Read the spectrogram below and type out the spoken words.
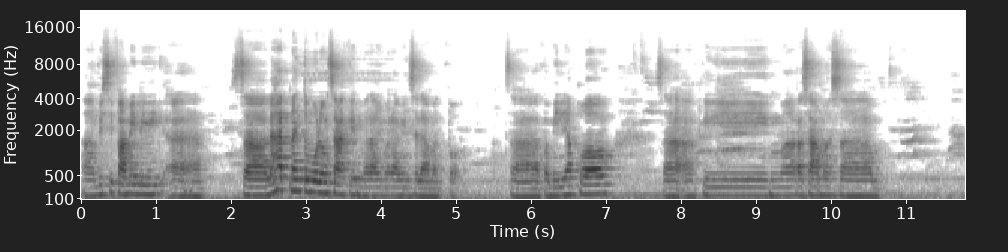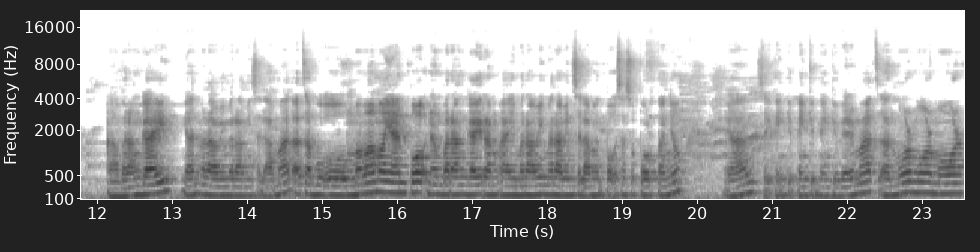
ah, BC Family, ah, sa lahat ng tumulong sa akin, maraming maraming salamat po. Sa pamilya ko, sa aking mga kasama sa ah, barangay. Yan, maraming maraming salamat. At sa buong mamamayan po ng barangay Rangay, maraming maraming salamat po sa suporta nyo. Yan, say thank you, thank you, thank you very much. And more, more, more,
